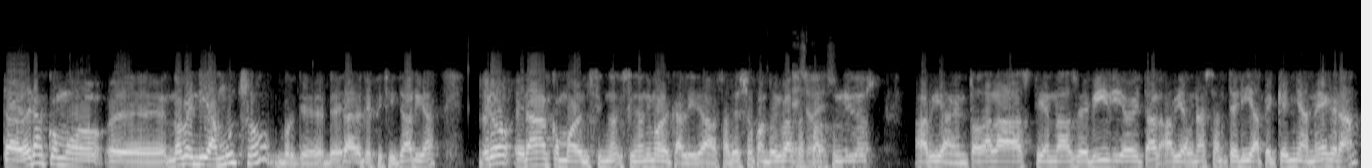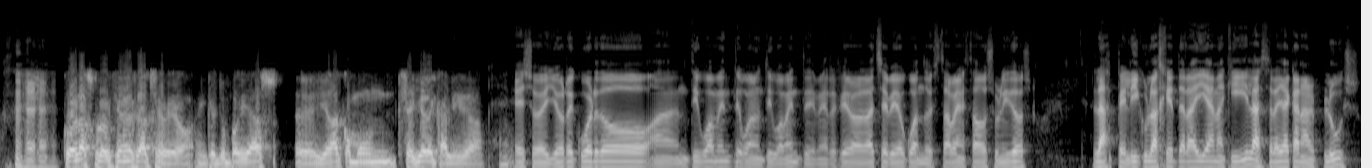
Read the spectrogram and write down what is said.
Claro, era como, eh, no vendía mucho porque era deficitaria, pero era como el sinónimo de calidad. O sea, de eso cuando ibas a Estados Unidos había en todas las tiendas de vídeo y tal, había una estantería pequeña negra con las producciones de HBO, en que tú podías, eh, y era como un sello de calidad. Eso es, yo recuerdo antiguamente, bueno, antiguamente, me refiero al HBO cuando estaba en Estados Unidos, las películas que traían aquí las traía Canal Plus.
